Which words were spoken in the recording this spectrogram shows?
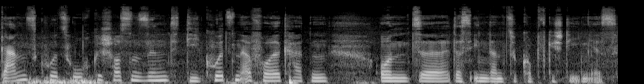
ganz kurz hochgeschossen sind, die kurzen Erfolg hatten und äh, das ihnen dann zu Kopf gestiegen ist.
